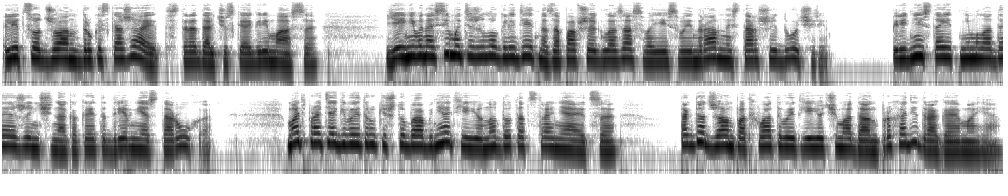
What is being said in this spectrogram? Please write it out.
Лицо Джоан вдруг искажает страдальческая гримаса. Ей невыносимо тяжело глядеть на запавшие глаза своей своенравной старшей дочери. Перед ней стоит не молодая женщина, а какая-то древняя старуха. Мать протягивает руки, чтобы обнять ее, но Дот отстраняется. Тогда Джан подхватывает ее чемодан. «Проходи, дорогая моя».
